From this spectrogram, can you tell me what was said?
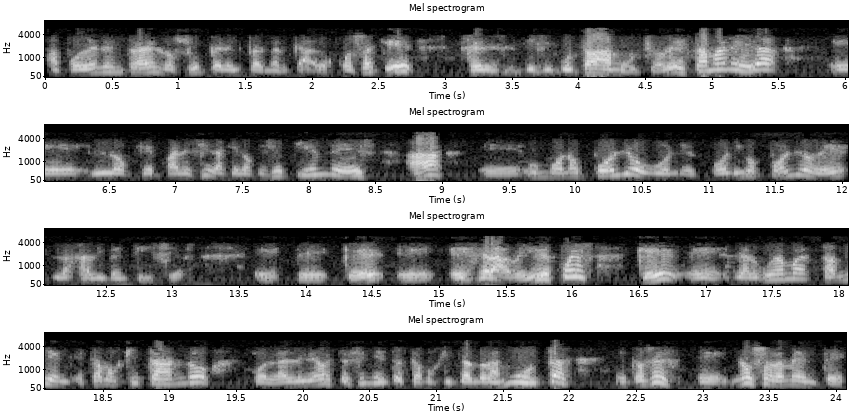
a poder entrar en los super hipermercados, cosa que se dificultaba mucho. De esta manera, eh, lo que pareciera que lo que se tiende es a eh, un monopolio o un oligopolio de las alimenticias, este, que eh, es grave. Y después que de alguna manera también estamos quitando, con la ley de abastecimiento, estamos quitando las multas entonces, eh, no solamente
